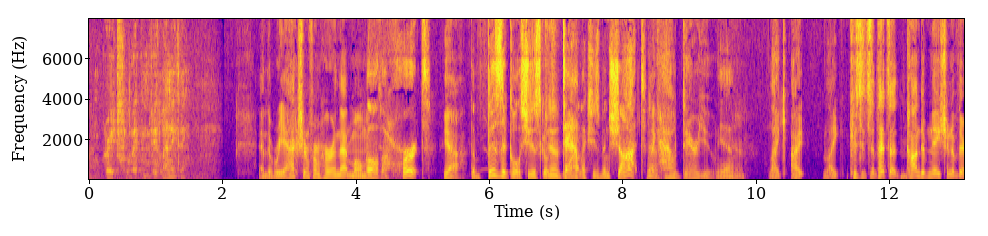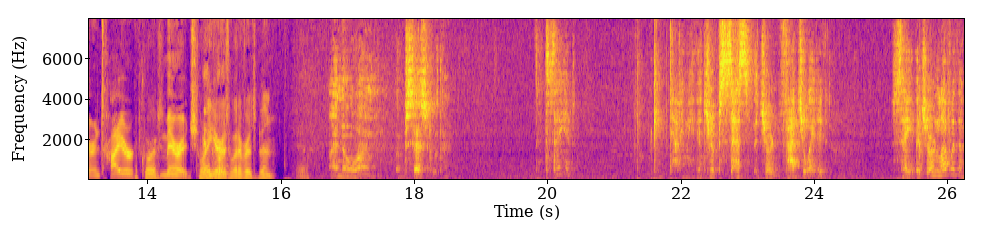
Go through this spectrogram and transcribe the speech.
I'm grateful I can feel anything. And the reaction from her in that moment, Oh, the hurt. yeah, The physical, she just goes Yeah. down like she's been shot. like how dare you? Yeah. like I like because it's that's a condemnation of their entire Of course. marriage. 20 And years, her- whatever it's been. Yeah. I know I'm obsessed with her. Say it. Don't keep telling me that you're obsessed, that you're infatuated. Say that you're in love with her.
